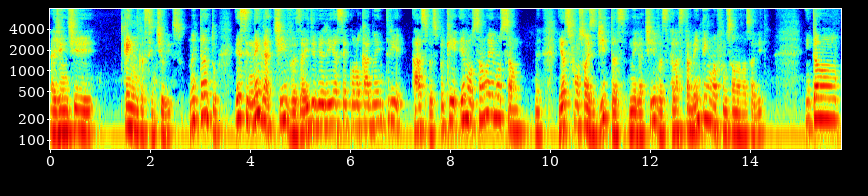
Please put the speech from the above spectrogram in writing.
A gente. Quem nunca sentiu isso? No entanto, esse negativas aí deveria ser colocado entre aspas, porque emoção é emoção. Né? E as funções ditas negativas, elas também têm uma função na nossa vida. Então,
